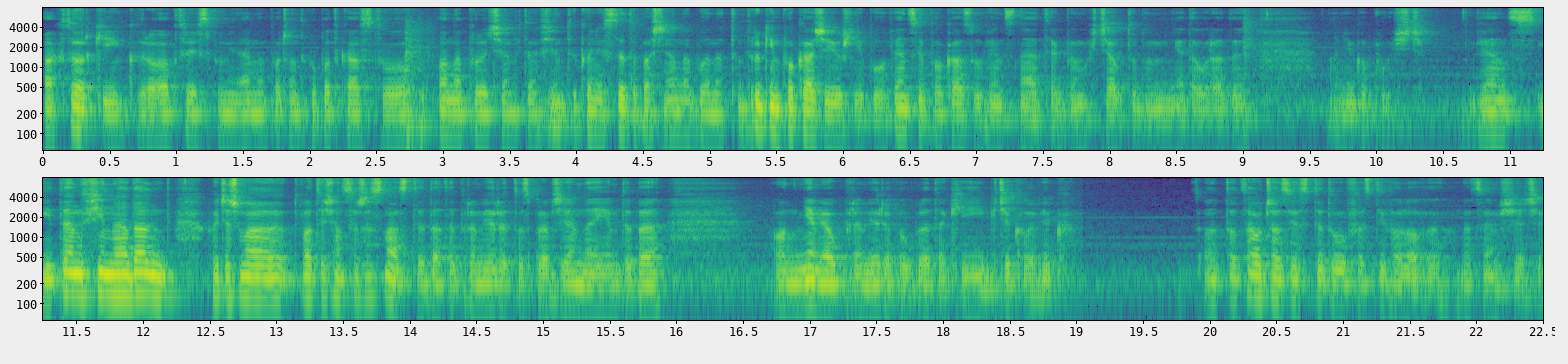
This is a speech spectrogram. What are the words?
aktorki, którą, o której wspominałem na początku podcastu, ona poleciła mi ten film, tylko niestety właśnie ona była na tym drugim pokazie, już nie było więcej pokazów, więc nawet jakbym chciał, to bym nie dał rady na niego pójść. Więc i ten film nadal, chociaż ma 2016 datę premiery, to sprawdziłem na IMDb, on nie miał premiery w ogóle takiej gdziekolwiek. To, to cały czas jest tytuł festiwalowy na całym świecie.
